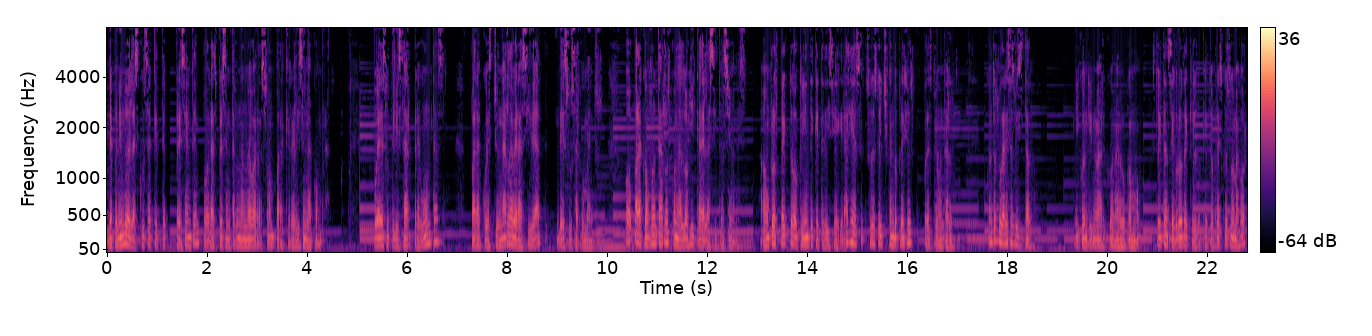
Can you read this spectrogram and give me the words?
Dependiendo de la excusa que te presenten, podrás presentar una nueva razón para que realicen la compra. Puedes utilizar preguntas, para cuestionar la veracidad de sus argumentos o para confrontarlos con la lógica de las situaciones. A un prospecto o cliente que te dice, gracias, solo estoy checando precios, puedes preguntarle, ¿cuántos lugares has visitado? Y continuar con algo como, estoy tan seguro de que lo que te ofrezco es lo mejor,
